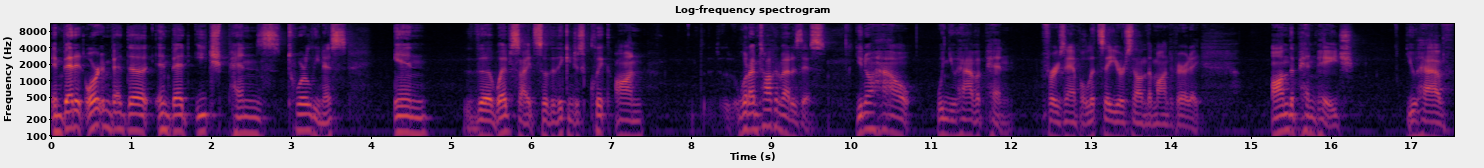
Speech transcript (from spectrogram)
embed it or embed the embed each pen's twirliness in the website so that they can just click on what I'm talking about is this. You know how when you have a pen, for example, let's say you're selling the Monteverde, on the pen page, you have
